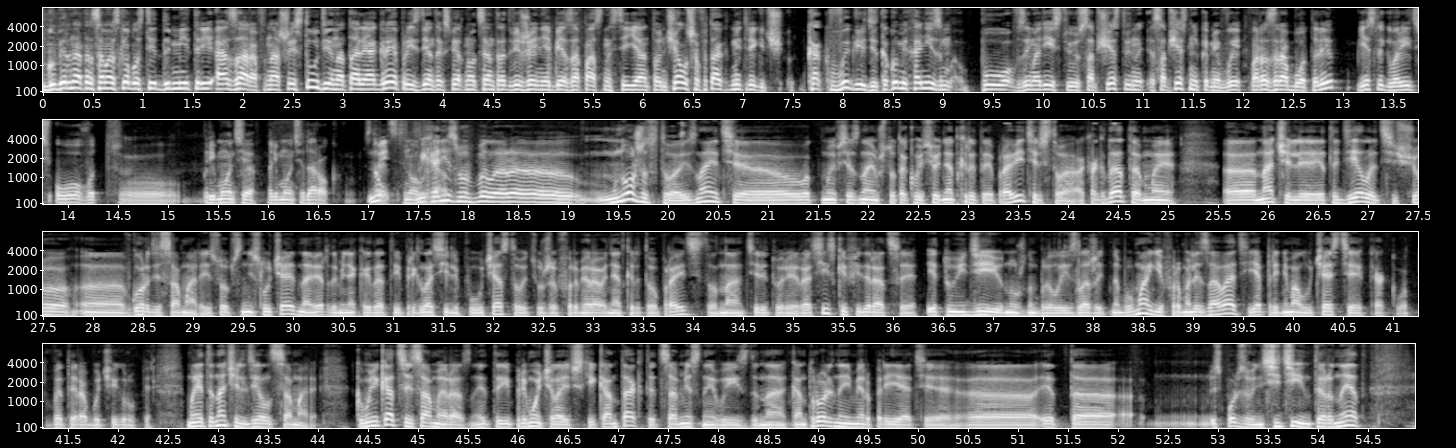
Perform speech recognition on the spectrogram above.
Губернатор Самарской области Дмитрий Азаров в нашей студии, Наталья Агре, президент экспертного центра движения безопасности я Антон Челышев. Итак, Дмитрий Ильич, как выглядит, какой механизм по взаимодействию с, обществен... с общественниками вы разработали, если говорить о вот, э, ремонте, ремонте дорог? Ну, механизмов дорог? было э, множество, и знаете, э, вот мы все знаем, что такое сегодня открытое правительство, а когда-то мы начали это делать еще э, в городе Самаре. И, собственно, не случайно, наверное, меня когда-то и пригласили поучаствовать уже в формировании открытого правительства на территории Российской Федерации. Эту идею нужно было изложить на бумаге, формализовать. Я принимал участие как вот в этой рабочей группе. Мы это начали делать в Самаре. Коммуникации самые разные. Это и прямой человеческий контакт, это совместные выезды на контрольные мероприятия, э, это использование сети интернет,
